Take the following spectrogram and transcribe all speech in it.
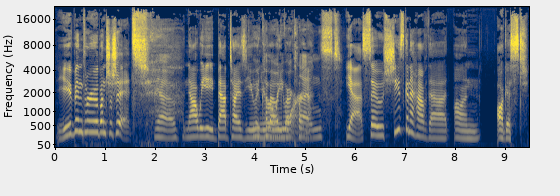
you've been through a bunch of shit. Yeah. Now we baptize you, You and you're out, you are cleansed. Yeah, so she's going to have that on August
